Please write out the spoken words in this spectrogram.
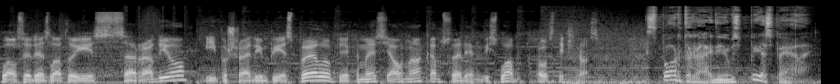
Klausieties Latvijas radio, īpaši raidījumu piespēli un tiekamies jau nākamā svētdienā. Visu labu! Uz tikšanos! Sporta raidījums piespēle.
